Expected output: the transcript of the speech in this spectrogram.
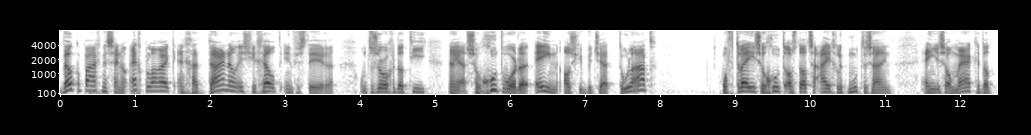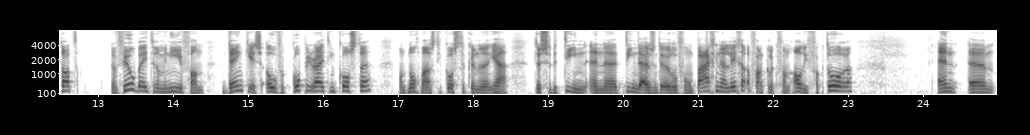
Welke pagina's zijn nou echt belangrijk en ga daar nou eens je geld investeren om te zorgen dat die nou ja, zo goed worden. één, als je budget toelaat. Of twee, zo goed als dat ze eigenlijk moeten zijn. En je zal merken dat dat een veel betere manier van denken is over copywriting kosten. Want nogmaals, die kosten kunnen ja, tussen de 10 en uh, 10.000 euro voor een pagina liggen, afhankelijk van al die factoren. En, um,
